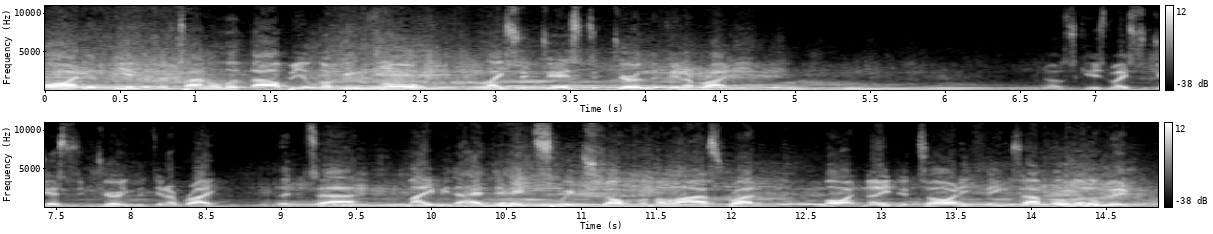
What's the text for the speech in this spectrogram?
light at the end of the tunnel that they'll be looking for. They suggested during the dinner break. Oh, excuse me, suggested during the dinner break that uh, maybe they had their head switched off on the last run. Might need to tidy things up a little bit.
